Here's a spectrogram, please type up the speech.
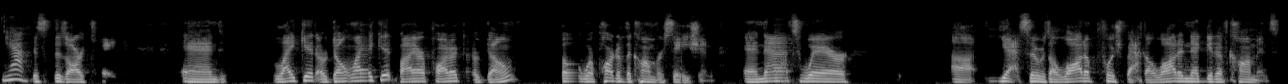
Yeah. this is our take. And like it or don't like it buy our product or don't but we're part of the conversation and that's where uh, yes there was a lot of pushback a lot of negative comments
